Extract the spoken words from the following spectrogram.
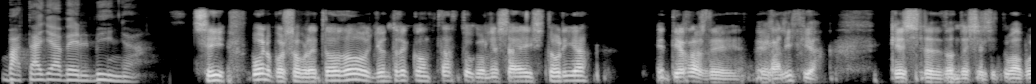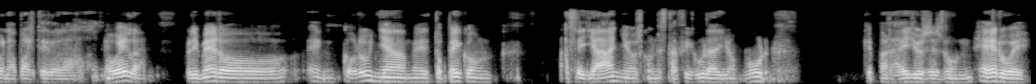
batalla del Viña? Sí, bueno, pues sobre todo yo entré en contacto con esa historia en tierras de, Galicia, que es donde se sitúa buena parte de la novela. Primero en Coruña me topé con hace ya años con esta figura de John Moore, que para ellos es un héroe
